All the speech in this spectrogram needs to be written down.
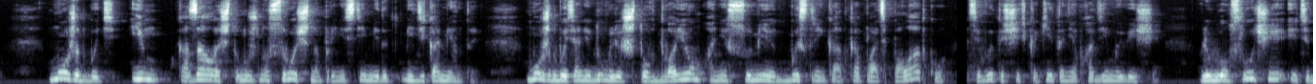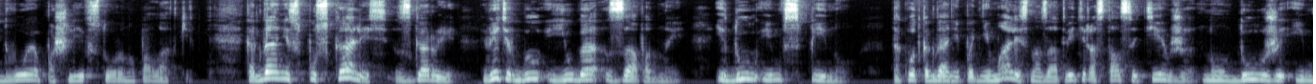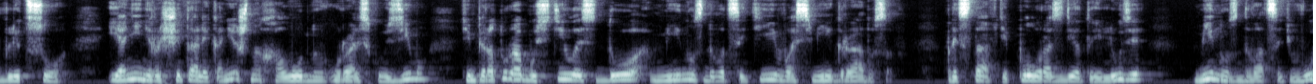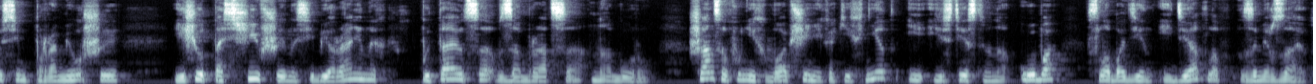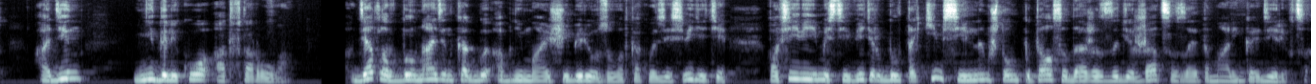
Может быть, им казалось, что нужно срочно принести медикаменты. Может быть, они думали, что вдвоем они сумеют быстренько откопать палатку и вытащить какие-то необходимые вещи. В любом случае, эти двое пошли в сторону палатки. Когда они спускались с горы, ветер был юго-западный и дул им в спину. Так вот, когда они поднимались назад, ветер остался тем же, но он дул уже им в лицо. И они не рассчитали, конечно, холодную уральскую зиму, температура опустилась до минус 28 градусов. Представьте, полураздетые люди, минус 28, промерзшие, еще тащившие на себе раненых, пытаются взобраться на гору. Шансов у них вообще никаких нет, и, естественно, оба Слободин и Дятлов замерзают. Один недалеко от второго. Дятлов был найден как бы обнимающий березу. Вот как вы здесь видите, по всей видимости, ветер был таким сильным, что он пытался даже задержаться за это маленькое деревце.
